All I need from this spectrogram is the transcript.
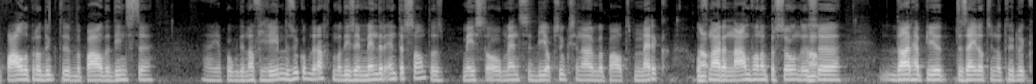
bepaalde producten, bepaalde diensten. Eh, je hebt ook de navigerende zoekopdrachten, maar die zijn minder interessant. Dat is meestal mensen die op zoek zijn naar een bepaald merk of naar een naam van een persoon. Dus eh, daar heb je, tenzij dat je natuurlijk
